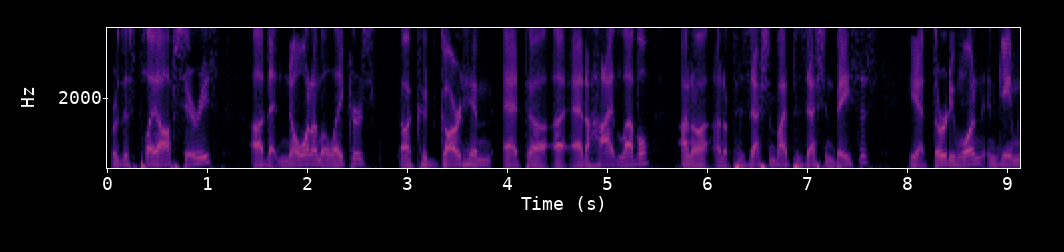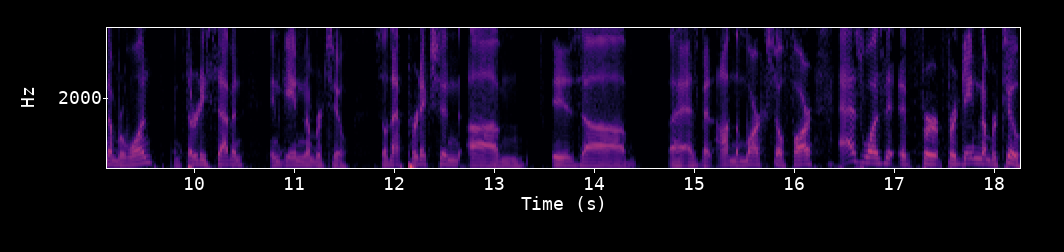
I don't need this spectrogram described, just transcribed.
for this playoff series, uh, that no one on the Lakers uh, could guard him at uh, uh, at a high level on a on a possession by possession basis. He had 31 in game number one and 37 in game number two. So that prediction um, is uh, has been on the mark so far, as was it for, for game number two.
